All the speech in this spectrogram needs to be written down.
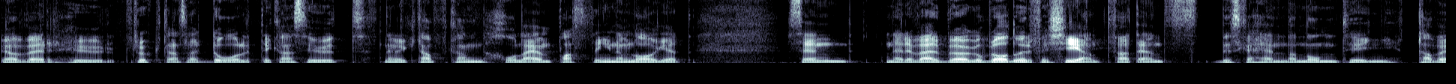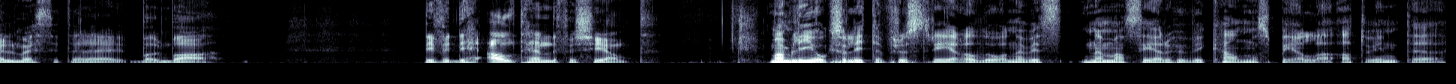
över hur fruktansvärt dåligt det kan se ut när vi knappt kan hålla en passning inom laget. Sen när det väl börjar gå bra, då är det för sent för att ens det ska hända någonting tabellmässigt. Eller bara, det det, allt händer för sent. Man blir också lite frustrerad då när, vi, när man ser hur vi kan spela, att vi inte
